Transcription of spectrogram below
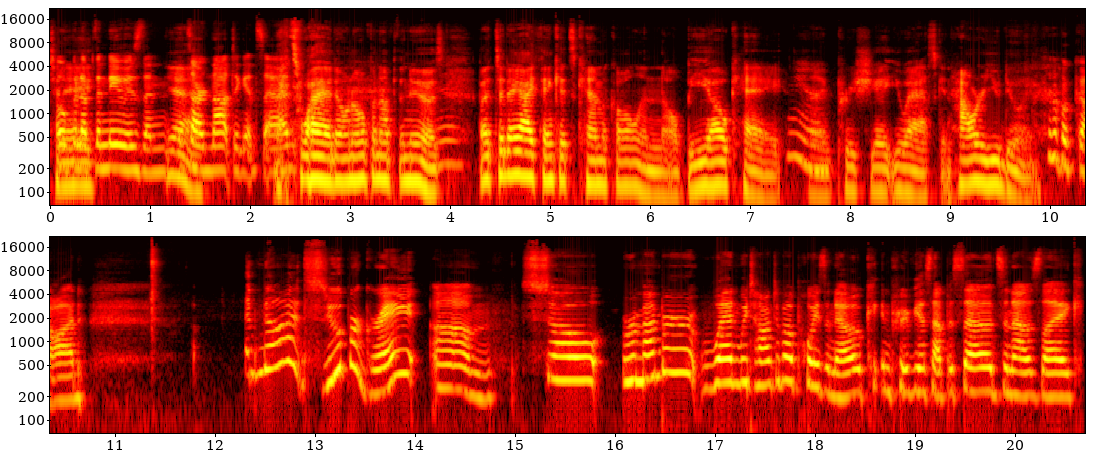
today, Open up the news, then Yeah. it's hard not to get sad. that's why I don't open up the news. Yeah. But today I think it's chemical and I'll be okay. Yeah. I appreciate you asking. How are you doing? Oh God. Not super great. Um so remember when we talked about poison oak in previous episodes and I was like,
